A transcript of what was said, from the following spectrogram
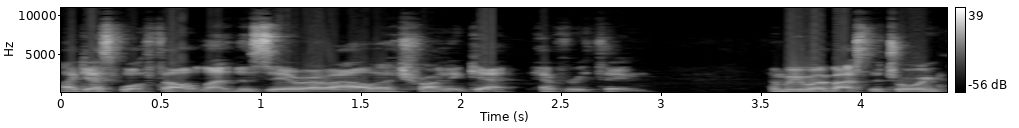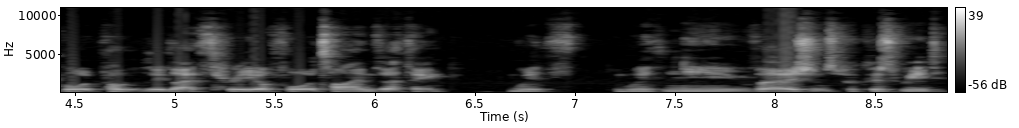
I guess what felt like the zero hour, trying to get everything and we went back to the drawing board probably like three or four times i think with with new versions because we'd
